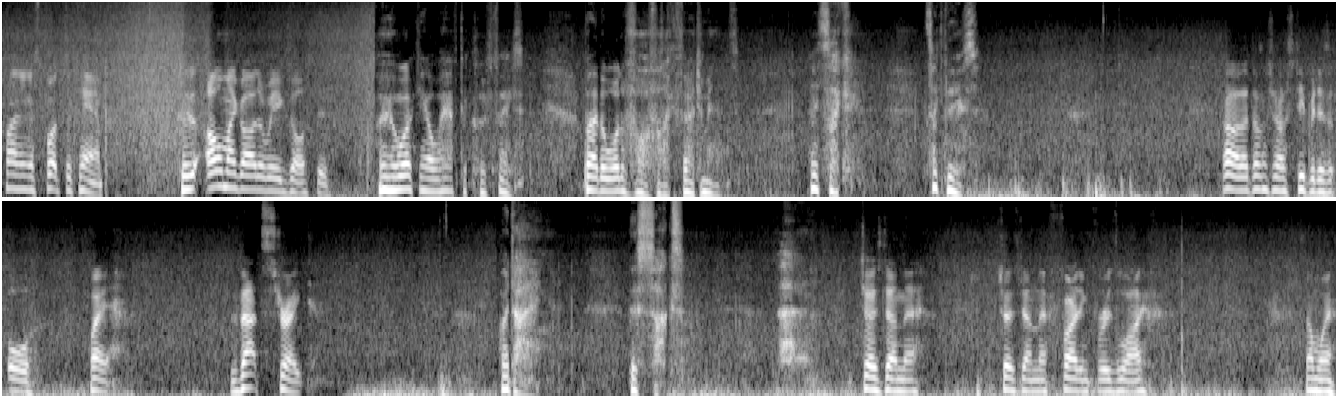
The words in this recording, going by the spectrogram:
finding a spot to camp. Because, oh my god, are we exhausted. We've been working our way up the cliff face by the waterfall for like 30 minutes. It's like, it's like this. Oh, that doesn't show how steep it is at all. Wait, that's straight. We're dying. This sucks. Joe's down there. Joe's down there fighting for his life. Somewhere.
